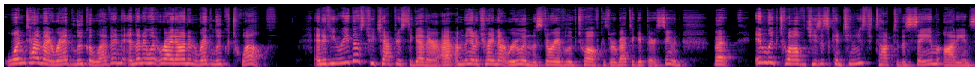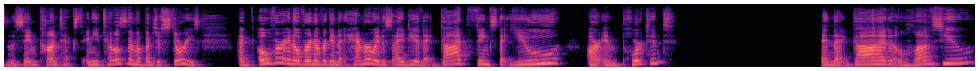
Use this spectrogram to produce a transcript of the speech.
one time I read Luke 11 and then I went right on and read Luke 12. And if you read those two chapters together, I, am going to try not ruin the story of Luke 12 because we're about to get there soon. But in Luke 12, Jesus continues to talk to the same audience in the same context, and he tells them a bunch of stories uh, over and over and over again that hammer away this idea that God thinks that you are important and that God loves you.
